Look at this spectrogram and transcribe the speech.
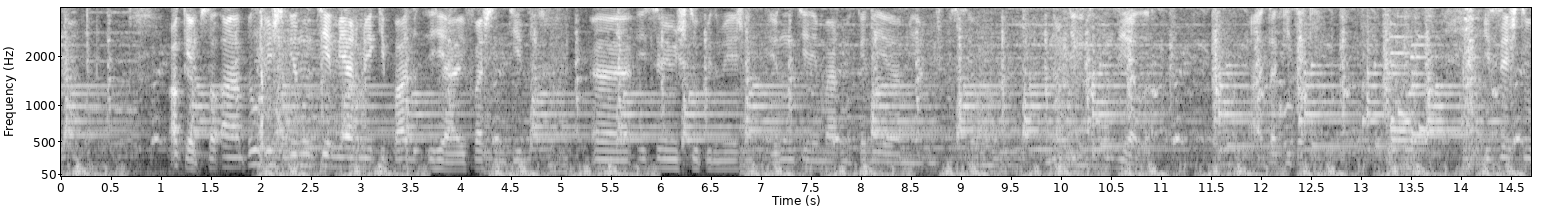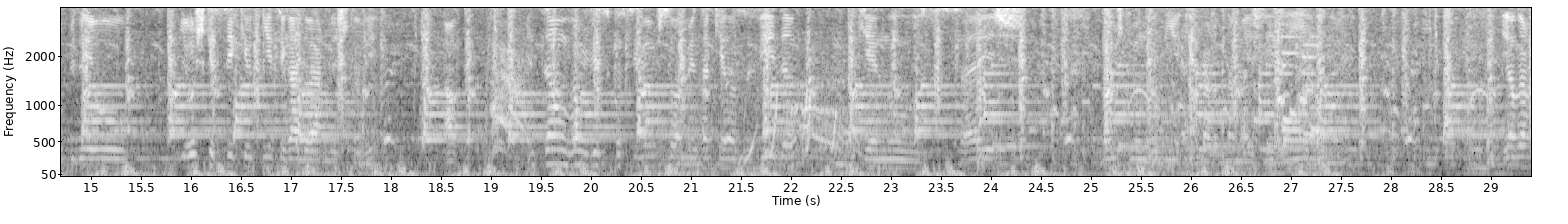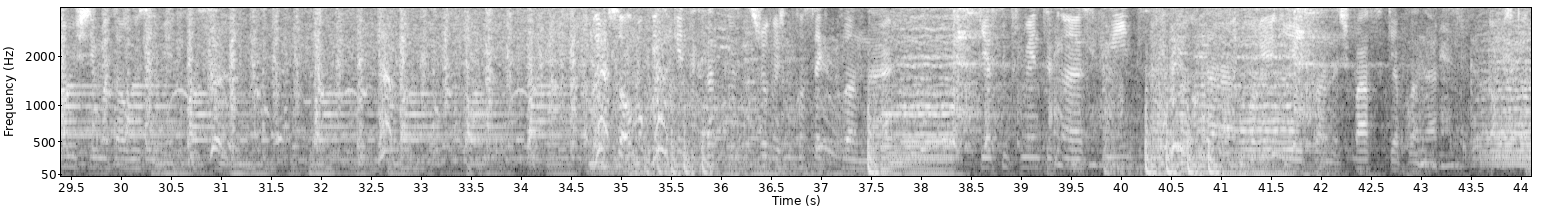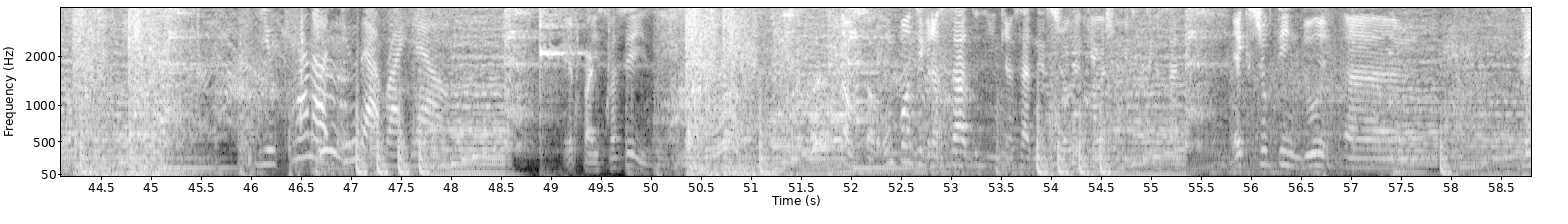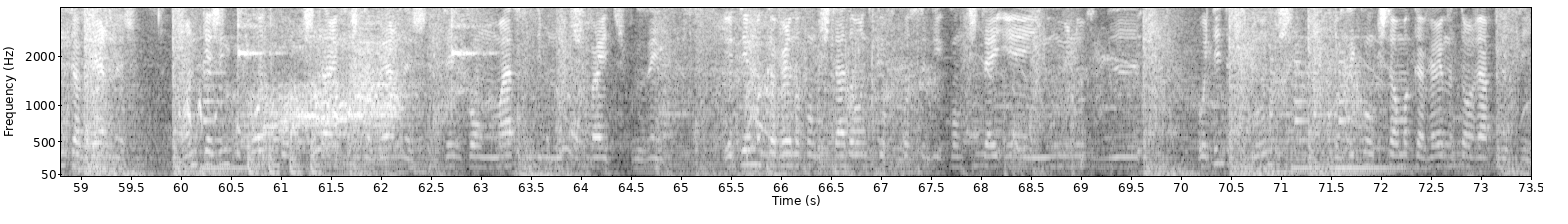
Não. Ok pessoal, uh, pelo visto eu não tinha minha arma equipada, e yeah, faz sentido. Uh, isso é mesmo estúpido mesmo, eu não tinha minha arma, cadê a minha arma especial? Não diga que confundi ela. Ah, tá aqui, tá aqui. Isso é estúpido, eu, eu esqueci que eu tinha tirado a arma, deixa eu. Ok. Então vamos ver se conseguimos só aumentar aqui a nossa vida, que é no 6. E agora vamos sim matar alguns inimigos. Também pessoal, uma coisa que é interessante que nesse jogo a gente consegue planar, que é simplesmente uh, sprint, uh, correr e planar, espaço que é planar. Vamos You cannot do that right now. Epa, isso vai ser easy. Não pessoal, um ponto engraçado, engraçado nesse jogo que eu acho muito interessante é que esse jogo tem duas. Uh, tem cavernas onde que a gente pode conquistar essas cavernas com o máximo de minutos feitos, por exemplo. Eu tenho uma caverna conquistada onde que eu consegui, conquistei em um minuto de 80 segundos, consegui conquistar uma caverna tão rápido assim.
